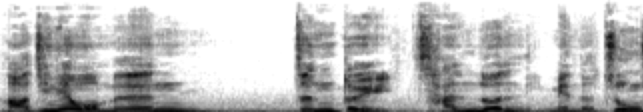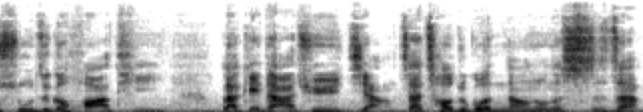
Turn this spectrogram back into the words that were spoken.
好，今天我们针对缠论里面的中枢这个话题，来给大家去讲在操作过程当中的实战，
